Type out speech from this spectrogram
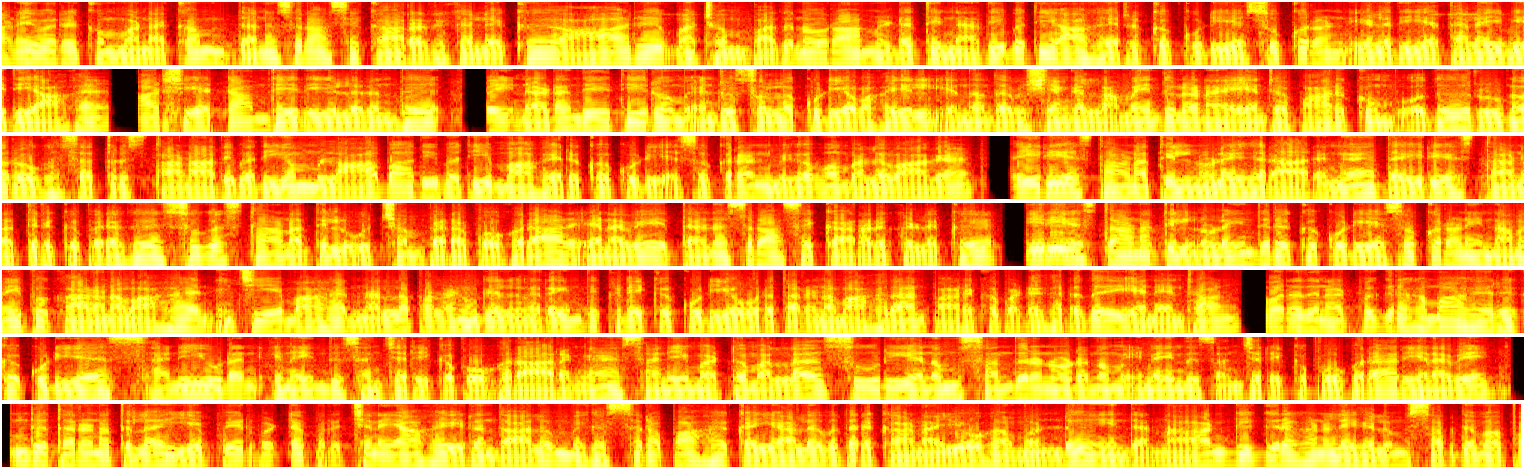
அனைவருக்கும் வணக்கம். தனுசு ராசிக்காரர்களுக்கு ஆறு மற்றும் பதினோராம் இடத்தின் அதிபதியாக இருக்கக்கூடிய சுக்கிரன் எழுதிய தலைவிதியாக மார்ச் எட்டாம் தேதியிலிருந்து இவை நடந்தே தீரும் என்று சொல்லக்கூடிய வகையில் எந்தெந்த விஷயங்கள் அமைந்துள்ளன என்று பார்க்கும்போது ரூணரோக சத்ருஸ்தானாதிபதியும் லாபாதிபதியுமாக இருக்கக்கூடிய சுக்கிரன் மிகவும் வலுவாக தைரியஸ்தானத்தில் நுழைகிறாருங்க. தைரியஸ்தானத்திற்கு பிறகு சுகஸ்தானத்தில் உச்சம் பெற போகிறார் எனவே தனுசு ராசிக்காரர்களுக்கு தைரியஸ்தானத்தில் நுழைந்திருக்கக்கூடிய சுக்கரனின் அமைப்பு காரணமாக நிச்சயமாக நல்ல பலன்கள் நிறைந்து கிடைக்கக்கூடிய ஒரு தருணமாக தான் பார்க்கப்படுகிறது. ஏனென்றால் அவரது நட்பு கிரகமாக இருக்கக்கூடிய சனியுடன் இணைந்து சஞ்சரிக்க போகிறாருங்க. சனி மட்டுமல்ல சூரியனும் சந்திரனுடனும் இணைந்து சஞ்சரிக்க போகிறார். எனவே இந்த தருணத்துல எப்பேற்பட்ட பிரச்சனையாக இருந்தாலும் மிக சிறப்பாக கையாளுவதற்கான யோகம் உண்டு. இந்த நான்கு கிரக நிலைகளும் சப்தம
